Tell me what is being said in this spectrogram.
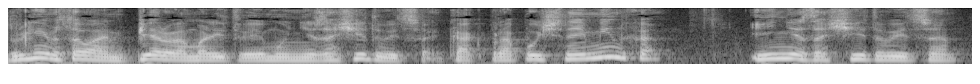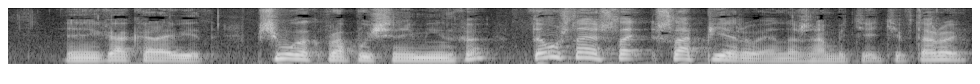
Другими словами, первая молитва ему не засчитывается, как пропущенная Минха, и не засчитывается Э, как Аравит. Почему как пропущенная Минха? Потому что она шла, шла первая, должна быть идти второй.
